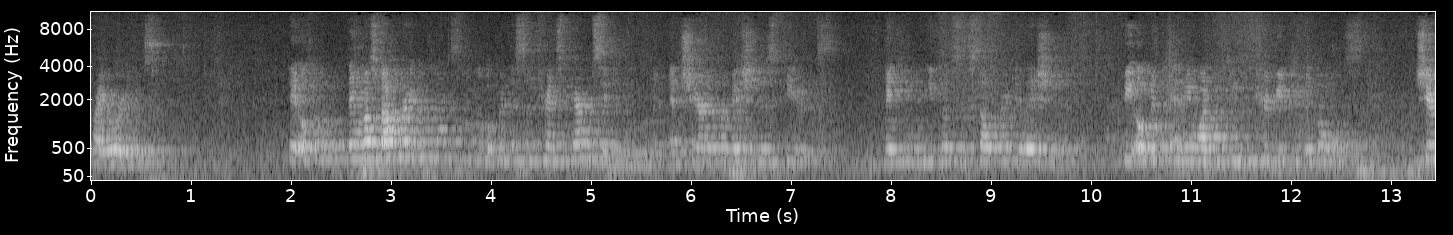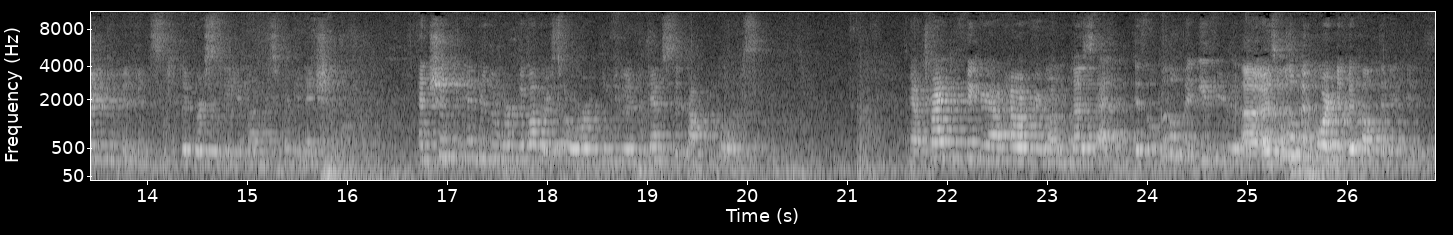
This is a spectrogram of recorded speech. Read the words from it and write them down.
priorities. They, open, they must operate with maximum openness and transparency to the movement and share information as peers, making an ethos of self-regulation be open to anyone who can contribute to the goals. Share the commitments to diversity and non-discrimination. And shouldn't hinder the work of others who are working to advance the common goals. Now, trying to figure out how everyone does that is a little bit easier, uh, is a little bit more difficult than it is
